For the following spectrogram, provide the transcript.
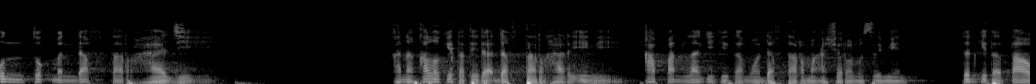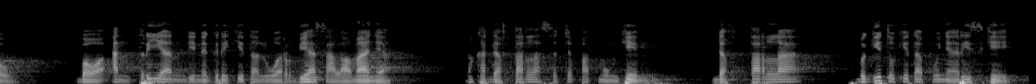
untuk mendaftar haji. Karena kalau kita tidak daftar hari ini, kapan lagi kita mau daftar ma'asyurul muslimin? Dan kita tahu bahwa antrian di negeri kita luar biasa lamanya. Maka daftarlah secepat mungkin. Daftarlah begitu kita punya rizki.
